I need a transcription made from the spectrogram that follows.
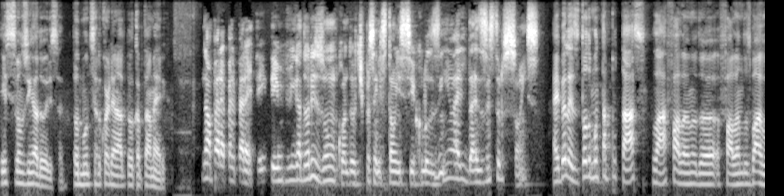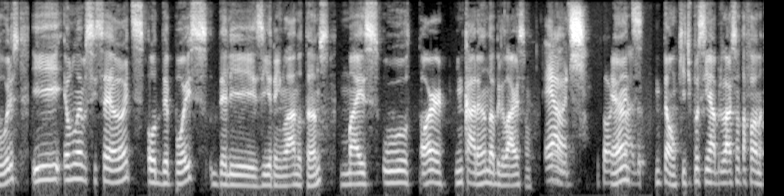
Esses são os Vingadores, sabe? Todo mundo sendo coordenado pelo Capitão América. Não, peraí, peraí, peraí. Tem, tem Vingadores 1, quando, tipo assim, eles estão em círculozinho, aí ele dá as instruções. Aí, beleza, todo mundo tá putaço lá, falando, do, falando dos bagulhos. E eu não lembro se isso é antes ou depois deles irem lá no Thanos, mas o Thor encarando a Brie Larson. É antes. É armado. antes? Então, que tipo assim, a Brie Larson tá falando,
